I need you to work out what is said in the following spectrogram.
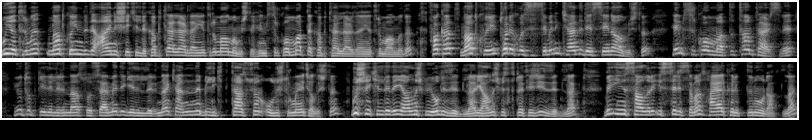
Bu yatırımı Notcoin'de de aynı şekilde kapitallerden yatırım almamıştı. Hamster Combat da kapitallerden yatırım almadı. Fakat Notcoin ton ekosisteminin kendi desteğini almıştı. Hamster Combat'ta tam tersine YouTube gelirlerinden, sosyal medya gelirlerinden kendine bir likiditasyon oluşturmaya çalıştı. Bu şekilde de yanlış bir yol izlediler, yanlış bir strateji izlediler ve insanları ister istemez hayal kırıklığına uğrattılar.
